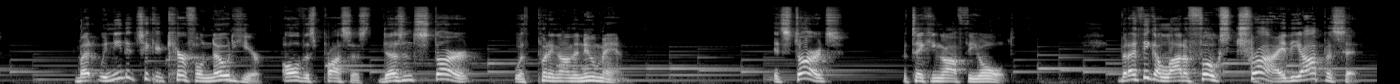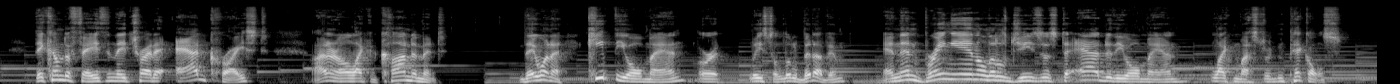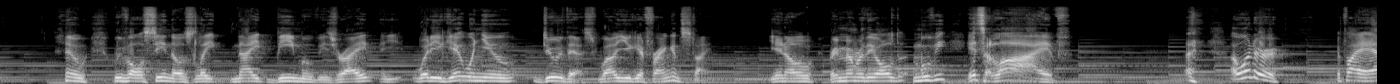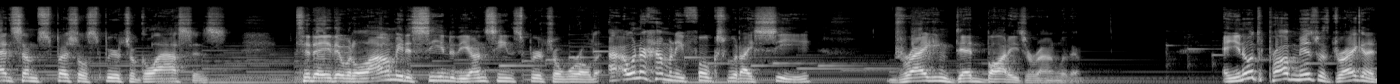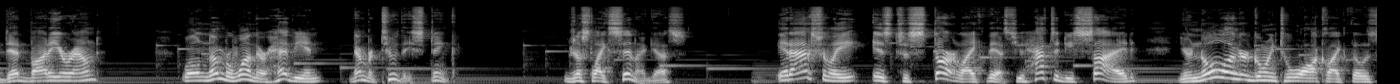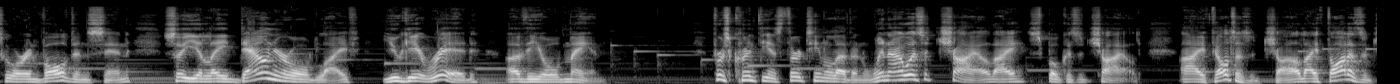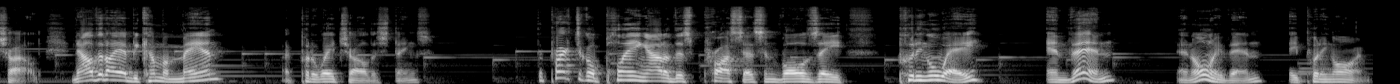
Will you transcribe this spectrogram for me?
But we need to take a careful note here. All this process doesn't start with putting on the new man, it starts with taking off the old. But I think a lot of folks try the opposite. They come to faith and they try to add Christ, I don't know, like a condiment. They want to keep the old man, or at least a little bit of him, and then bring in a little Jesus to add to the old man, like mustard and pickles. We've all seen those late night B movies, right? What do you get when you do this? Well, you get Frankenstein. You know, remember the old movie? It's alive. I wonder if I had some special spiritual glasses today that would allow me to see into the unseen spiritual world. I wonder how many folks would I see dragging dead bodies around with him. And you know what the problem is with dragging a dead body around? Well, number one, they're heavy, and number two, they stink. Just like sin, I guess. It actually is to start like this. You have to decide you're no longer going to walk like those who are involved in sin, so you lay down your old life, you get rid of the old man. 1 Corinthians 13:11 When I was a child I spoke as a child. I felt as a child. I thought as a child. Now that I have become a man I put away childish things. The practical playing out of this process involves a putting away and then and only then a putting on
